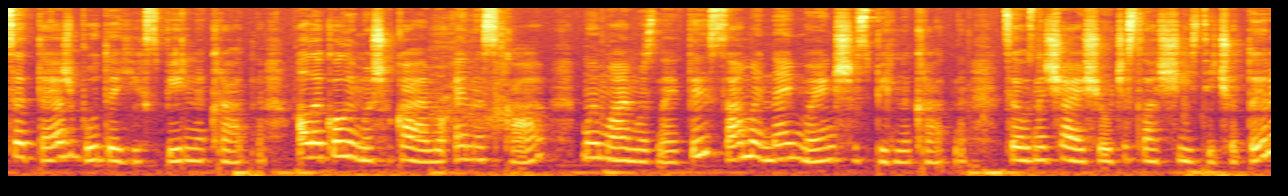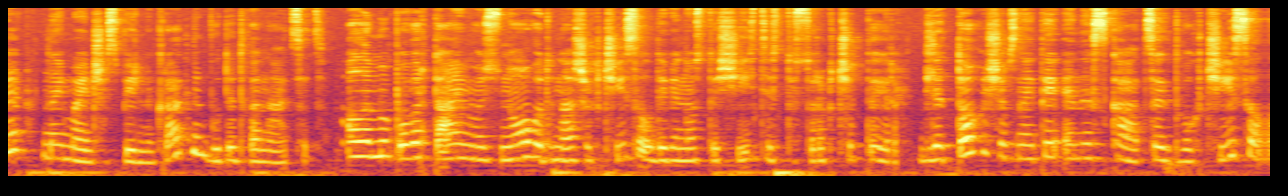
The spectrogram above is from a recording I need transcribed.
це теж буде їх спільне кратне. Але коли ми шукаємо НСК, ми маємо знайти саме найменше спільне кратне. Це означає, що у числа 6 і 4 найменше спільне кратне буде 12. Але ми повертаємось знову до наших чисел 96 і 144. Для того, щоб знайти НСК цих двох чисел,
